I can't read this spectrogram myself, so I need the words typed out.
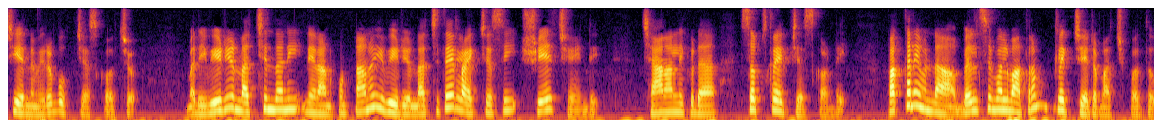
చీరను మీరు బుక్ చేసుకోవచ్చు. మరి ఈ వీడియో నచ్చిందని నేను అనుకుంటున్నాను. ఈ వీడియో నచ్చితే లైక్ చేసి షేర్ చేయండి. ఛానల్ని కూడా సబ్స్క్రైబ్ చేసుకోండి. పక్కనే ఉన్న బెల్ సింబల్ మాత్రం క్లిక్ చేయడం మర్చిపోద్దు.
